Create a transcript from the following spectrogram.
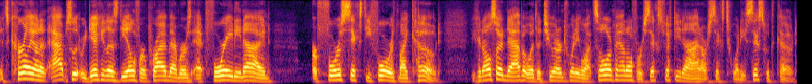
it's currently on an absolute ridiculous deal for Prime members at 489 or 464 with my code. You can also nab it with a 220 watt solar panel for 659 or 626 with code.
